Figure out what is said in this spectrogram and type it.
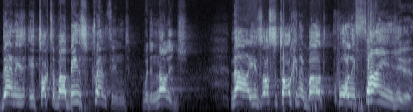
Then he, he talked about being strengthened with the knowledge. Now, he's also talking about qualifying you.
